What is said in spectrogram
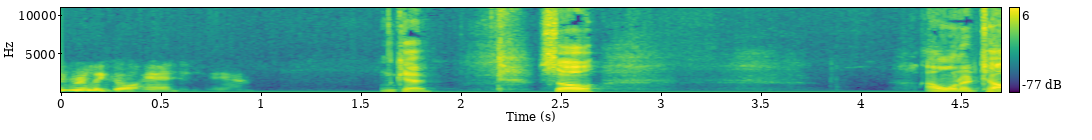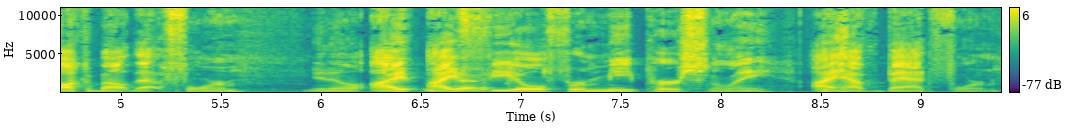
really go hand in hand. Okay. So i want to talk about that form. You know i okay. i feel for me personally i have bad form.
